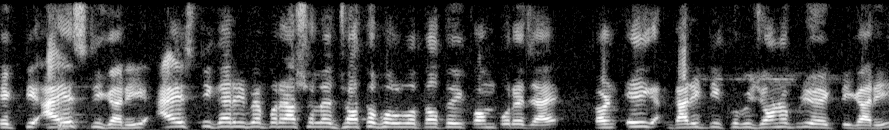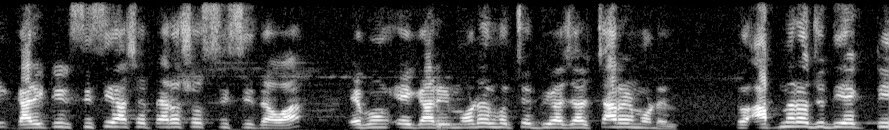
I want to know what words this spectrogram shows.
একটি আইএসটি গাড়ি। আইএসটি গাড়ির ব্যাপারে আসলে যত বলব ততই কম পড়ে যায়, কারণ এই গাড়িটি খুবই জনপ্রিয় একটি গাড়ি। গাড়িটির সিসি আছে তেরোশো সিসি দেওয়া এবং এই গাড়ির মডেল হচ্ছে দুই হাজার চারের মডেল তো আপনারা যদি একটি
